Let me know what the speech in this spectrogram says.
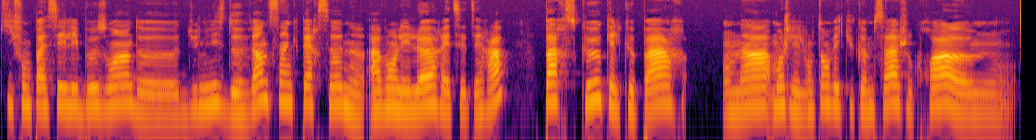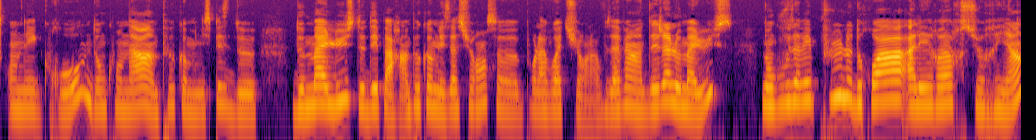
qui font passer les besoins d'une liste de 25 personnes avant les leurs, etc. Parce que quelque part, on a, moi je l'ai longtemps vécu comme ça, je crois, euh, on est gros, donc on a un peu comme une espèce de, de malus de départ, un peu comme les assurances euh, pour la voiture. Là. Vous avez déjà le malus, donc vous avez plus le droit à l'erreur sur rien,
